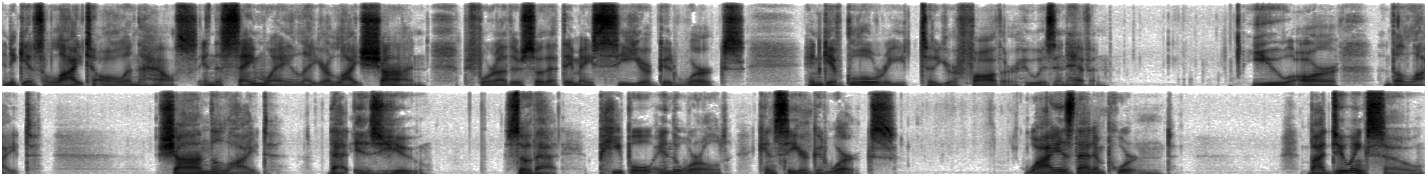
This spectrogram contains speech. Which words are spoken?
and it gives light to all in the house. In the same way, let your light shine before others so that they may see your good works and give glory to your Father who is in heaven. You are the light. Shine the light that is you so that people in the world can see your good works. Why is that important? By doing so,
